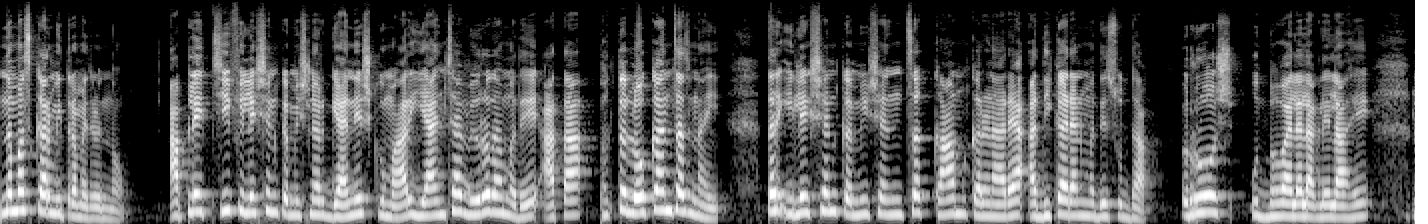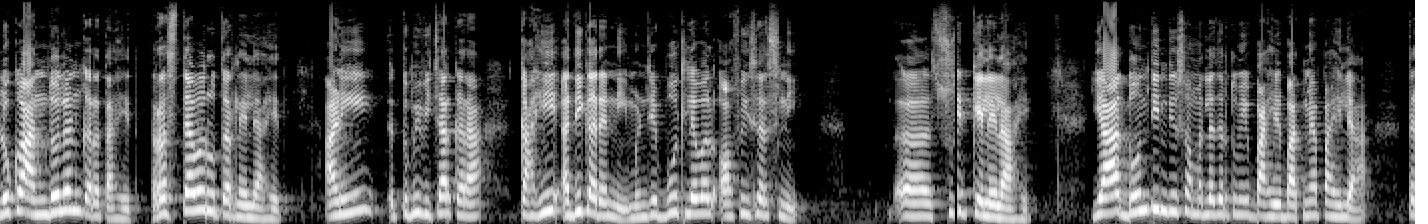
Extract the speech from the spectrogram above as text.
नमस्कार मित्रमैत्रिणींनो. आपले chief election commissioner Gyanesh Kumar यांच्या विरोधामध्ये आता फक्त लोकांचाच नाही तर इलेक्शन कमिशनचं काम करणाऱ्या अधिकाऱ्यांमध्ये सुद्धा रोष उद्भवायला लागलेला आहे. लोक आंदोलन करत आहेत रस्त्यावर उतरलेले आहेत. आणि तुम्ही विचार करा काही अधिकाऱ्यांनी म्हणजे बूथ लेवल ऑफिसर्सनी सुसाईड केलेला आहे. या दोन तीन दिवसामधल्या जर तुम्ही बाहेर बातम्या पाहिल्या तर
